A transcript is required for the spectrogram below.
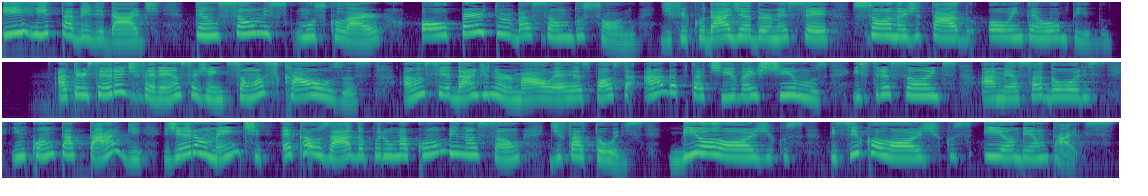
irritabilidade, tensão muscular ou perturbação do sono, dificuldade em adormecer, sono agitado ou interrompido. A terceira diferença, gente, são as causas. A ansiedade normal é a resposta adaptativa a estímulos estressantes, ameaçadores, enquanto a TAG geralmente é causada por uma combinação de fatores biológicos, psicológicos e ambientais.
